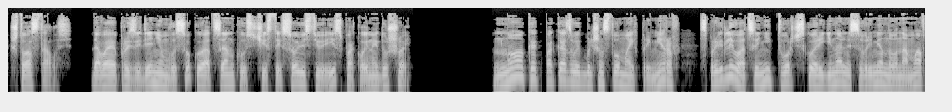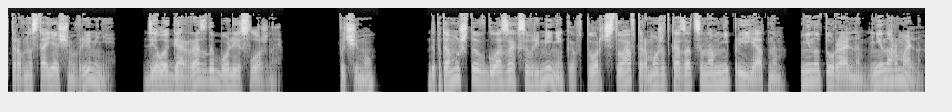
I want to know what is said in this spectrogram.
что осталось, давая произведениям высокую оценку с чистой совестью и спокойной душой. Но, как показывает большинство моих примеров, справедливо оценить творческую оригинальность современного нам автора в настоящем времени — дело гораздо более сложное. Почему? Да потому что в глазах современников творчество автора может казаться нам неприятным, ненатуральным, ненормальным,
